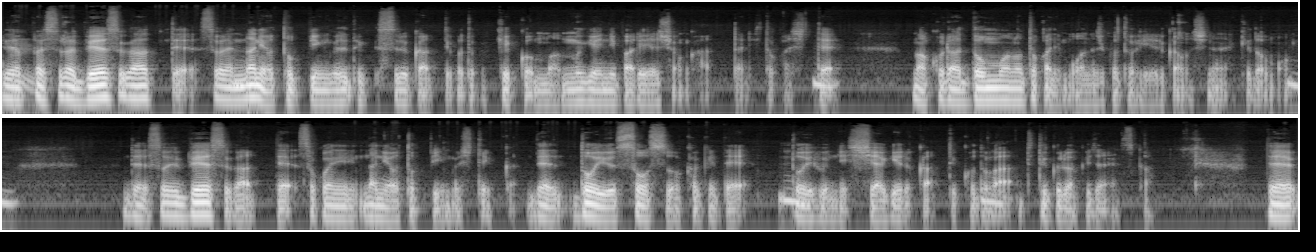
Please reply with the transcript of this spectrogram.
でやっぱりそれはベースがあってそれに何をトッピングでするかっていうことが結構まあ無限にバリエーションがあったりとかして、うん。まあこれは丼物とかにも同じことが言えるかもしれないけども、うん。でそういうベースがあってそこに何をトッピングしていくか。でどういうソースをかけてどういうふうに仕上げるかっていうことが出てくるわけじゃないですか。で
